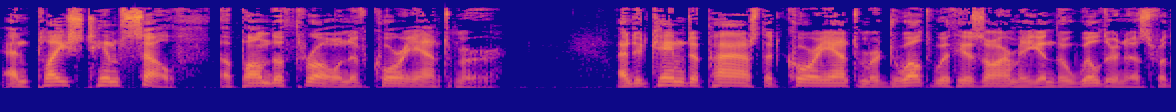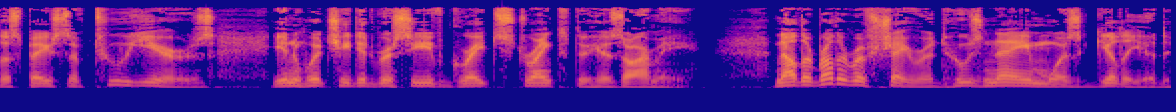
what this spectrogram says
and placed himself upon the throne of Coriantumr. And it came to pass that Coriantumr dwelt with his army in the wilderness for the space of two years, in which he did receive great strength to his army. Now the brother of Shared, whose name was Gilead,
